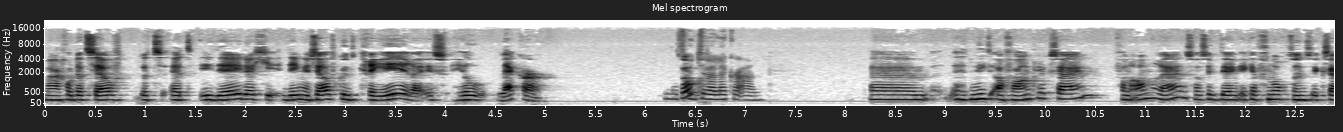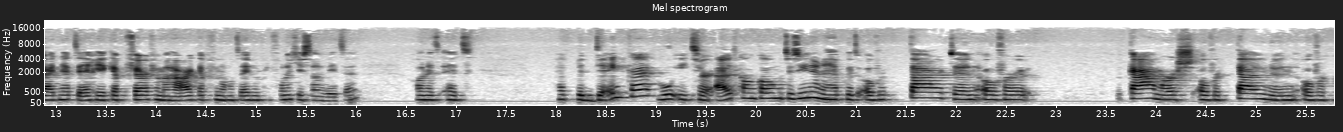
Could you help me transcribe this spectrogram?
Maar gewoon dat zelf, dat, het idee dat je dingen zelf kunt creëren is heel lekker. Wat Toch? vind je daar lekker aan? Um, het niet afhankelijk zijn van anderen. Dus als ik denk, ik heb vanochtend, ik zei het net tegen je, ik heb verf in mijn haar, ik heb vanochtend even een plafonnetje staan witten. Gewoon het, het, het bedenken hoe iets eruit kan komen te zien. En dan heb ik het over taarten, over kamers, over tuinen, over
